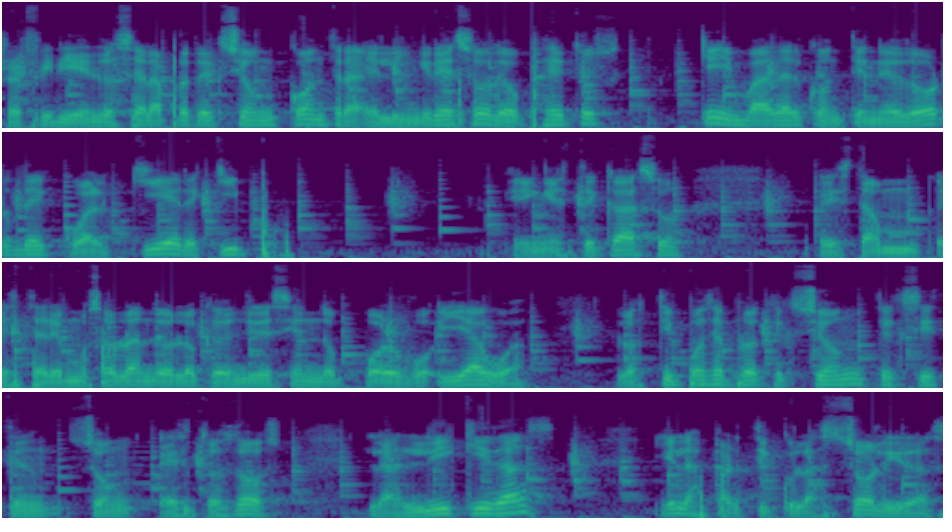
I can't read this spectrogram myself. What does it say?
refiriéndose a la protección contra el ingreso de objetos que invada el contenedor de cualquier equipo. En este caso, estaremos hablando de lo que vendría siendo polvo y agua. Los tipos de protección que existen son estos dos, las líquidas y las partículas sólidas.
